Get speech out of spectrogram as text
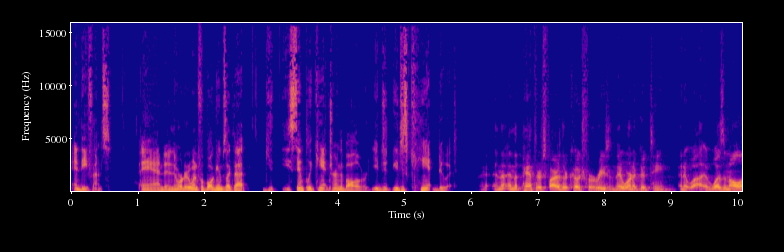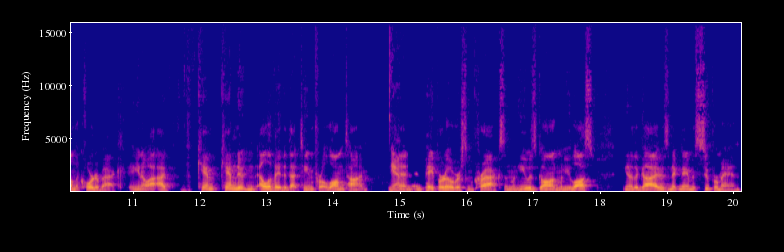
and defense. And in order to win football games like that, you, you simply can't turn the ball over. You ju- you just can't do it. And the, and the Panthers fired their coach for a reason. They weren't a good team, and it it wasn't all on the quarterback. You know, I, I Cam Cam Newton elevated that team for a long time, Yeah. and, and papered over some cracks. And when he was gone, when you lost, you know, the guy whose nickname is Superman,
